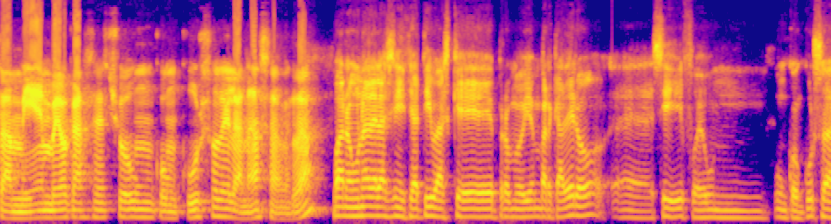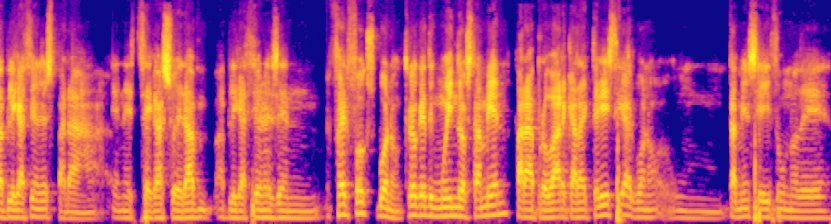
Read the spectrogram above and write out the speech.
también veo que has hecho un concurso de la NASA, ¿verdad? Bueno, una de las iniciativas que promovió Embarcadero, eh, sí, fue un, concurso de aplicaciones para, en este caso eran aplicaciones en Firefox, bueno, creo que en Windows también, para probar características. Bueno, también se hizo uno de,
